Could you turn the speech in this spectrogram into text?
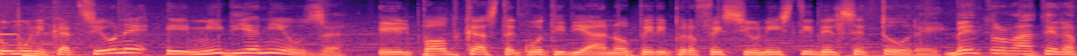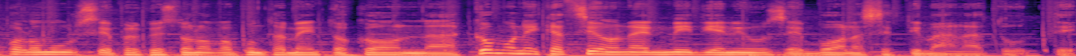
comunicazione e media news, il podcast quotidiano per i professionisti del settore. Bentrovati da Paolo Mursi per questo nuovo appuntamento con comunicazione e media news e buona settimana a tutti.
